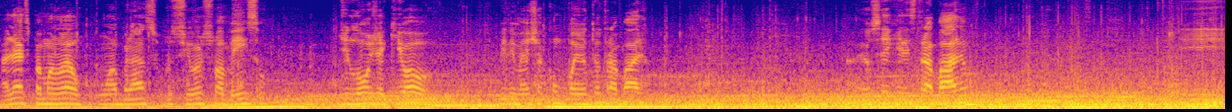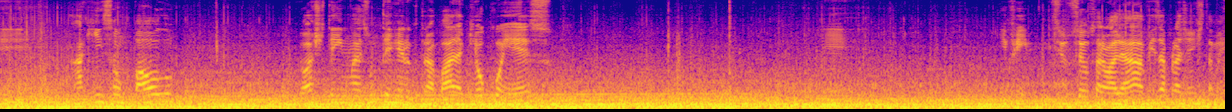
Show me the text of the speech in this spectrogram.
Aliás, Pai Manuel, um abraço pro senhor, sua bênção. De longe aqui, ó, e mexe acompanha o teu trabalho. Eu sei que eles trabalham. E aqui em São Paulo, eu acho que tem mais um terreiro que trabalha, que eu conheço. E, enfim, se o seu trabalhar, avisa pra gente também.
